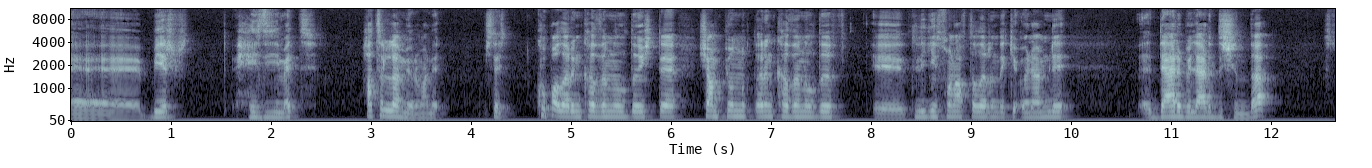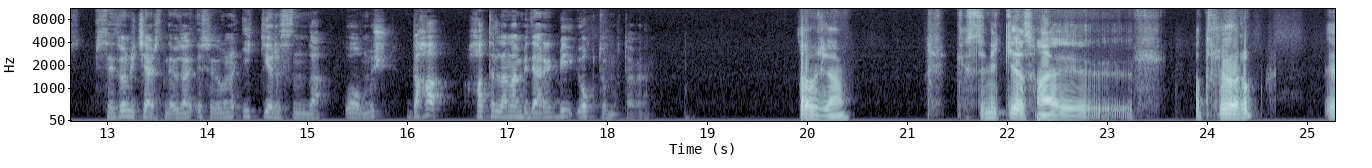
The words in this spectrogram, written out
ee, bir hezimet hatırlamıyorum. Hani işte kupaların kazanıldığı, işte şampiyonlukların kazanıldığı e, ligin son haftalarındaki önemli e, derbiler dışında sezon içerisinde özellikle sezonun ilk yarısında olmuş daha hatırlanan bir derbi yoktur muhtemelen. Tabii canım. Kesinlikle sana e, hatırlıyorum. E,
